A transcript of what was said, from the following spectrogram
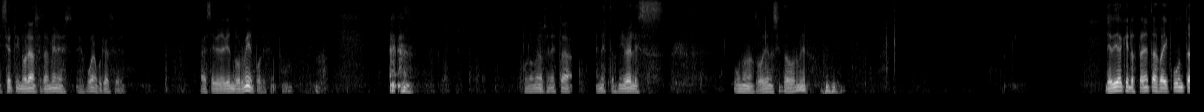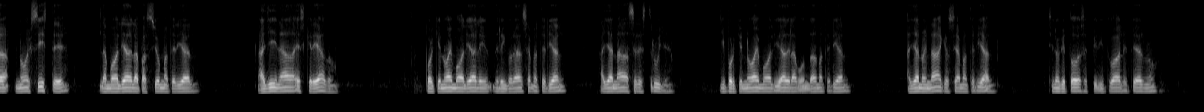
y cierta ignorancia también es, es bueno porque a veces, a veces viene bien dormir, por ejemplo. Por lo menos en, esta, en estos niveles uno todavía necesita dormir. Debido a que en los planetas Vaikunta no existe la modalidad de la pasión material, allí nada es creado, porque no hay modalidad de la ignorancia material, allá nada se destruye, y porque no hay modalidad de la bondad material, allá no hay nada que sea material, sino que todo es espiritual, eterno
